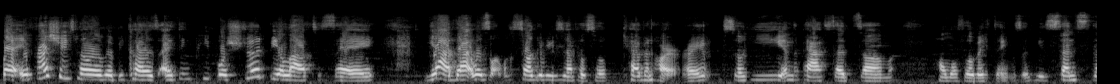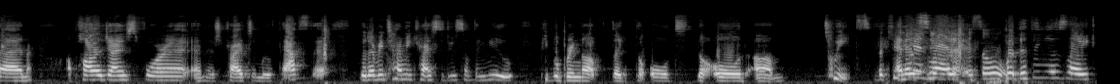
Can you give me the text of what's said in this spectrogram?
But it frustrates me a little bit because I think people should be allowed to say, "Yeah, that was." So I'll give you an example. So Kevin Hart, right? So he in the past said some homophobic things, and he's since then apologized for it and has tried to move past it. But every time he tries to do something new, people bring up like the old, the old um, tweets, But and it's like. It's old. but the thing is, like,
